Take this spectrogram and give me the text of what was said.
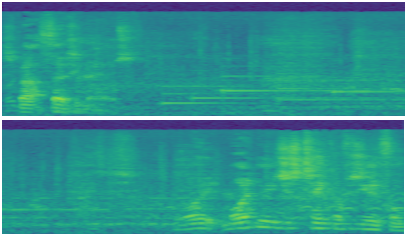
It's about 30 miles. Why, why didn't he just take off his uniform,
